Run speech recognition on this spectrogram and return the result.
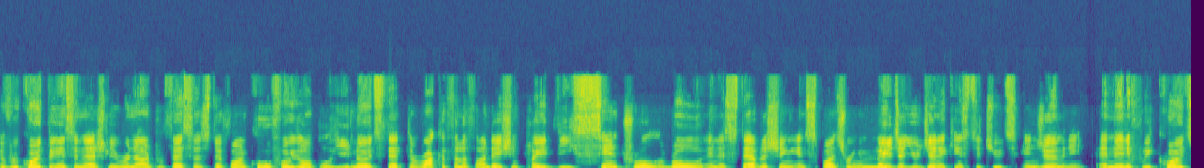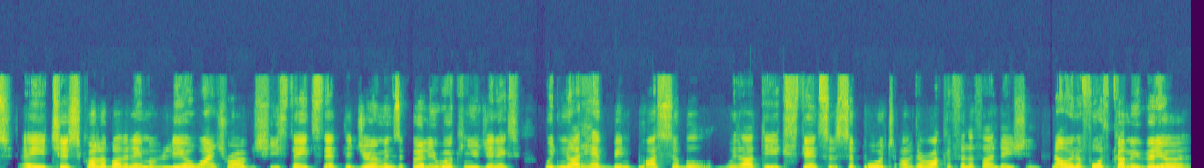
If we quote the internationally renowned professor Stefan Kuhl, for example, he notes that the Rockefeller Foundation played the central role in establishing and sponsoring major eugenic institutes in Germany. And then if we quote a Tisch scholar by the name of Leah Weintraub, she states that the Germans' early work in eugenics would not have been possible without the extensive support of the Rockefeller Foundation. Now, in a forthcoming video,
